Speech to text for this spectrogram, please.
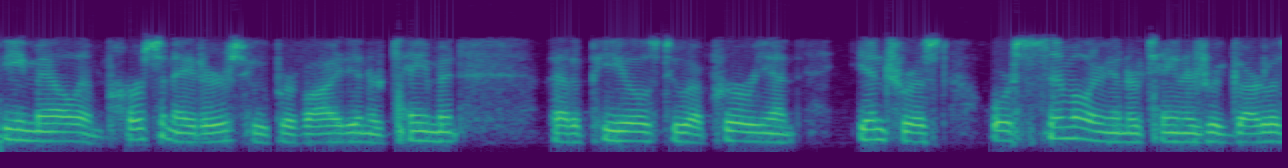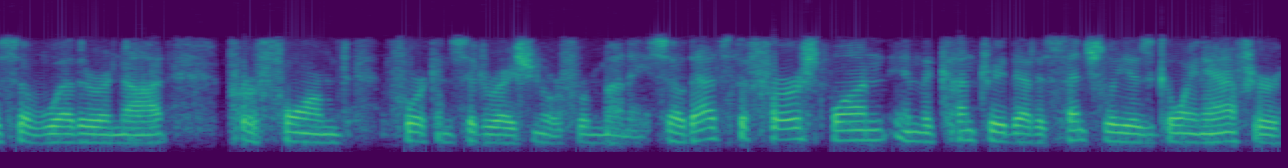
female impersonators who provide entertainment that appeals to a prurient interest, or similar entertainers, regardless of whether or not performed for consideration or for money. So that's the first one in the country that essentially is going after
